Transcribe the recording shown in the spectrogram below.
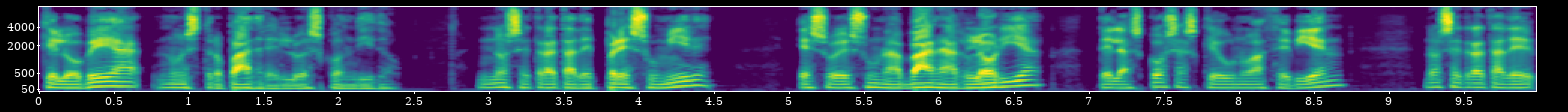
que lo vea nuestro Padre en lo escondido. No se trata de presumir, eso es una vana gloria de las cosas que uno hace bien, no se trata de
